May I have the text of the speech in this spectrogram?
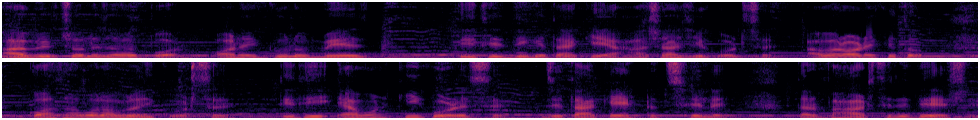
আবির চলে যাওয়ার পর অনেকগুলো মেয়ে তিথির দিকে তাকিয়ে হাসাহাসি করছে। আবার অনেকে তো কথা বলা বলাই করছে। তিথি এমন কি করেছে যে তাকে একটা ছেলে তার ভার্সিটিতে এসে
